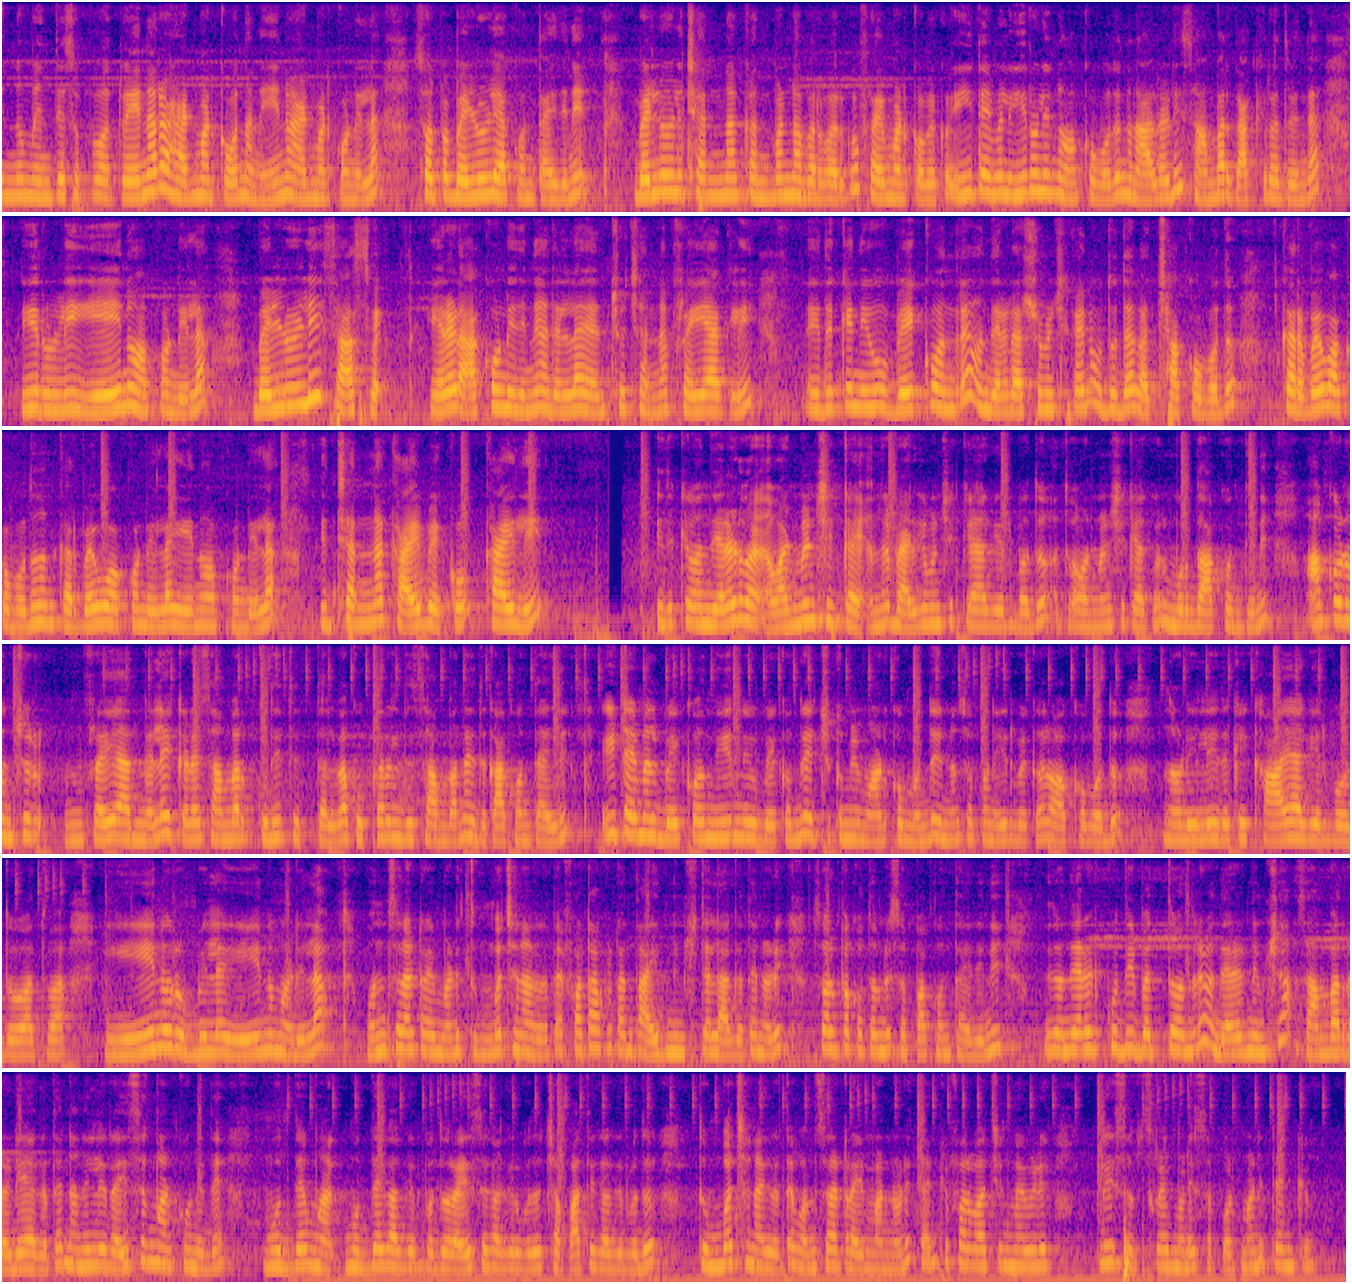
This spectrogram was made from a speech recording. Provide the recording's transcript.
ಇನ್ನು ಮೆಂತ್ಯ ಸೊಪ್ಪು ಅಥವಾ ಏನಾದ್ರು ಆ್ಯಡ್ ಮಾಡ್ಕೋಬೋದು. ನಾನು ಏನೂ ಆ್ಯಡ್ ಮಾಡ್ಕೊಂಡಿಲ್ಲ. ಸ್ವಲ್ಪ ಬೆಳ್ಳುಳ್ಳಿ ಹಾಕ್ಕೊತಾ ಇದ್ದೀನಿ. ಬೆಳ್ಳುಳ್ಳಿ ಚೆನ್ನಾಗಿ ಕಂದ್ಬಣ್ಣ ಬರೋವರೆಗೂ ಫ್ರೈ ಮಾಡ್ಕೋಬೇಕು. ಈ ಟೈಮಲ್ಲಿ ಈರುಳ್ಳಿನೂ ಹಾಕ್ಕೋಬೋದು. ನಾನು ಆಲ್ರೆಡಿ ಸಾಂಬಾರ್ಗೆ ಹಾಕಿರೋದ್ರಿಂದ ಈರುಳ್ಳಿ ಏನೂ ಹಾಕ್ಕೊಂಡಿಲ್ಲ. ಬೆಳ್ಳುಳ್ಳಿ, ಸಾಸಿವೆ ಎರಡು ಹಾಕ್ಕೊಂಡಿದ್ದೀನಿ. ಅದೆಲ್ಲ ಹೆಚ್ಚು ಚೆನ್ನಾಗಿ ಫ್ರೈ ಆಗಲಿ. ಇದಕ್ಕೆ ನೀವು ಬೇಕು ಅಂದರೆ ಒಂದೆರಡು ಹಸಿಮೆಣ್ಸಿಕಾಯಿನ ಉದ್ದುದಾಗ ಹಚ್ಚಿ ಹಾಕ್ಕೋಬೋದು. ಕರಿಬೇವು ಹಾಕ್ಕೋಬೋದು. ನಾನು ಕರಿಬೇವು ಹಾಕ್ಕೊಂಡಿಲ್ಲ, ಏನೂ ಹಾಕ್ಕೊಂಡಿಲ್ಲ. ಇದು ಚೆನ್ನಾಗಿ ಕಾಯಬೇಕು. ಕಾಯಲಿ. ಇದಕ್ಕೆ ಒಂದು ಎರಡು ಒಣಮೆಣ್ಸಿನ್ಕಾಯಿ, ಅಂದರೆ ಬ್ಯಾಡಗಿ ಮೆಣಸಿನ್ಕಾಯಿ ಆಗಿರ್ಬೋದು ಅಥವಾ ಒಣಮೆಣ್ಸಿನ್ಕಾಯಿ ಹಾಕೊಂಡು ಮುರಿದು ಹಾಕೊತೀನಿ. ಹಾಕೊಂಡು ಒಂಚೂರು ಫ್ರೈ ಆದಮೇಲೆ ಈ ಕಡೆ ಸಾಂಬಾರು ಕುದೀತಿತ್ತಲ್ವ ಕುಕ್ಕರಲ್ಲಿ ಸಾಂಬಾರನ್ನ ಇದಕ್ಕೆ ಹಾಕೊತಾ ಇದ್ದೀನಿ. ಈ ಟೈಮಲ್ಲಿ ಬೇಕು ಒಂದು ನೀರು ನೀವು ಬೇಕು ಅಂದರೆ ಹೆಚ್ಚು ಕಮ್ಮಿ ಮಾಡ್ಕೊಬೋದು, ಇನ್ನೊಂದು ಸ್ವಲ್ಪ ನೀರು ಬೇಕಾದ್ರೂ ಹಾಕ್ಕೋಬೋದು. ನೋಡಿ, ಇಲ್ಲಿ ಇದಕ್ಕೆ ಕಾಯಿ ಆಗಿರ್ಬೋದು ಅಥವಾ ಏನು ರುಬ್ಬಿಲ್ಲ, ಏನು ಮಾಡಿಲ್ಲ ಒಂದು ಸಲ ಟ್ರೈ ಮಾಡಿ ತುಂಬ ಚೆನ್ನಾಗುತ್ತೆ ಫಟಾಫಟ್ ಅಂತ ಐದು ನಿಮಿಷದಲ್ಲಿ ಆಗುತ್ತೆ ನೋಡಿ. ಸ್ವಲ್ಪ ಕೊತ್ತಂಬರಿ ಸೊಪ್ಪು ಹಾಕೊತಾ ಇದ್ದೀನಿ. ಇದೊಂದು ಎರಡು ಕುದಿ ಬತ್ತು ಅಂದರೆ ಒಂದು ಎರಡು ನಿಮಿಷ ಸಾಂಬಾರು ರೆಡಿ ಆಗುತ್ತೆ. ನಾನಿಲ್ಲಿ ರೈಸಿಗೆ ಮಾಡ್ಕೊಂಡಿದ್ದೆ ಮುದ್ದೆ ಮಾ, ಮುದ್ದೆಗಾಗಿರ್ಬೋದು, ರೈಸಿಗಾಗಿರ್ಬೋದು, ಚಪಾತಿಗಾಗಿರ್ಬೋದು ತುಂಬ ಚೆನ್ನಾಗಿರುತ್ತೆ. ಒಂದು ಸಲ ಟ್ರೈ ಮಾಡಿ ನೋಡಿ. Thank you for watching my video please subscribe ಮಾಡಿ ಸಪೋರ್ಟ್ ಮಾಡಿ. Thank you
